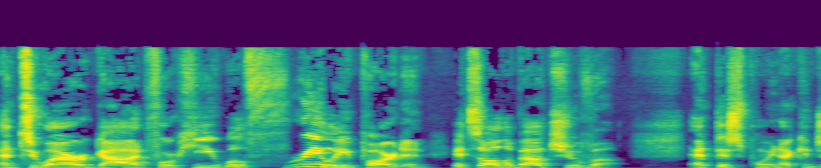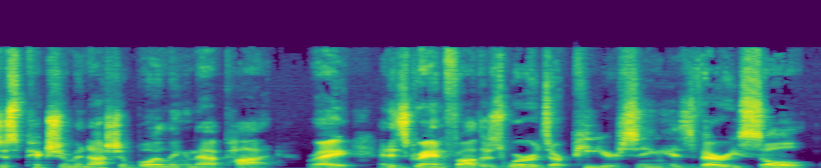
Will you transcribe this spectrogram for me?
and to our God, for he will freely pardon. It's all about tshuva. At this point, I can just picture Menashe boiling in that pot, right? And his grandfather's words are piercing his very soul.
